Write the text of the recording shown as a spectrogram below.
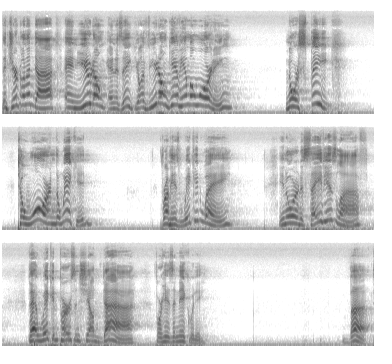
that you're going to die and you don't, and Ezekiel, if you don't give him a warning, nor speak to warn the wicked from his wicked way in order to save his life, that wicked person shall die for his iniquity. But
